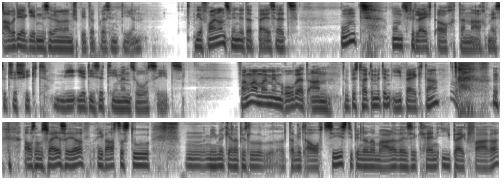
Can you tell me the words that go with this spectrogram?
Aber die Ergebnisse werden wir dann später präsentieren. Wir freuen uns, wenn ihr dabei seid und uns vielleicht auch danach Messages schickt, wie ihr diese Themen so seht. Fangen wir mal mit dem Robert an. Du bist heute mit dem E-Bike da. Ausnahmsweise, ja. Ich weiß, dass du hm, mich immer gerne ein bisschen damit aufziehst. Ich bin ja normalerweise kein E-Bike-Fahrer,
